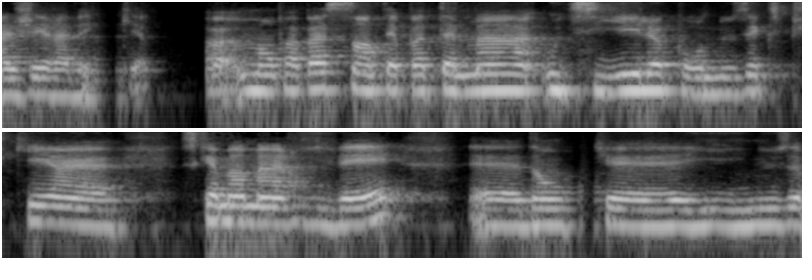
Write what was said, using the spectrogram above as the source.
agir avec elle. Mon papa se sentait pas tellement outillé là, pour nous expliquer euh, ce que ma mère vivait. Euh, donc, euh, il, nous a,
